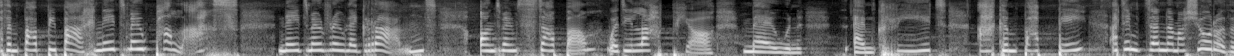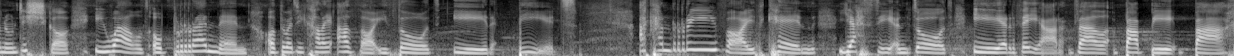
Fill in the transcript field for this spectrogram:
Oedd yn babi bach, nid mewn palas, nid mewn rhywle grand, ond mewn stabal wedi lapio mewn um, cryd ac yn babi. A dim dyna mae siŵr oedden nhw'n disgwyl i weld o brenin oedd wedi cael ei addo i ddod i'r byd a canrifoedd cyn Iesu yn dod i'r ddeiar fel babi bach.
